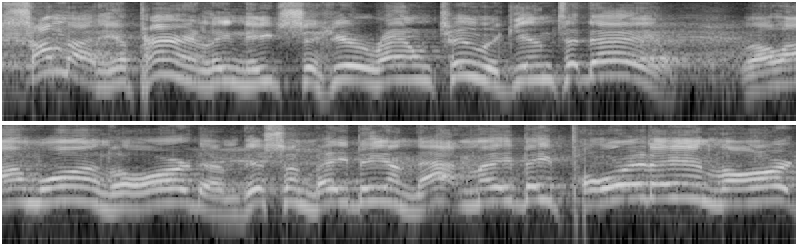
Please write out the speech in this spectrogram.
Somebody apparently needs to hear round two again today. Well, I'm one, Lord, and this one may be, and that may be. Pour it in, Lord.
